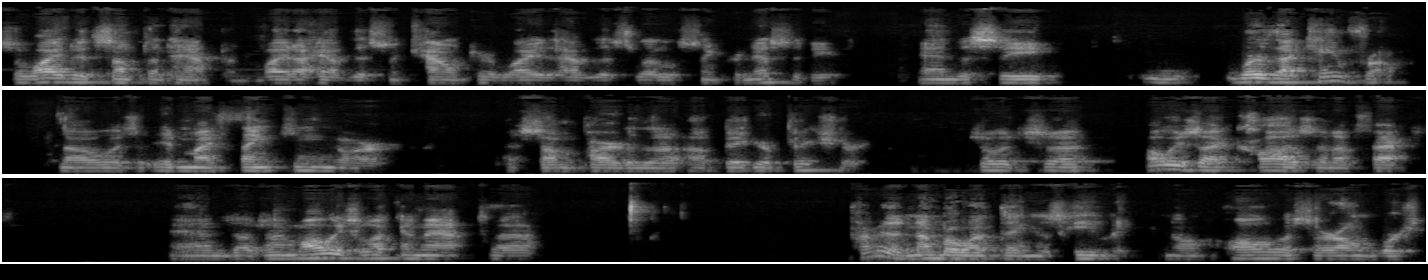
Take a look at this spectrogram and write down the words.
So why did something happen? Why did I have this encounter? Why did I have this little synchronicity? And to see where that came from. Now, was it in my thinking or some part of the a bigger picture? So it's uh, always that cause and effect. And I'm always looking at uh, probably the number one thing is healing. You know, all of us are our own worst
